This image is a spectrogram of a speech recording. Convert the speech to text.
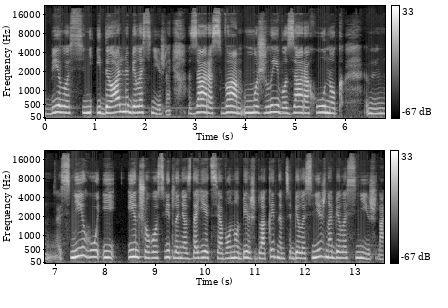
білосні... ідеально білосніжний. Зараз вам, можливо, за рахунок снігу і іншого освітлення здається, воно більш блакитним. Це білосніжна, білосніжна.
